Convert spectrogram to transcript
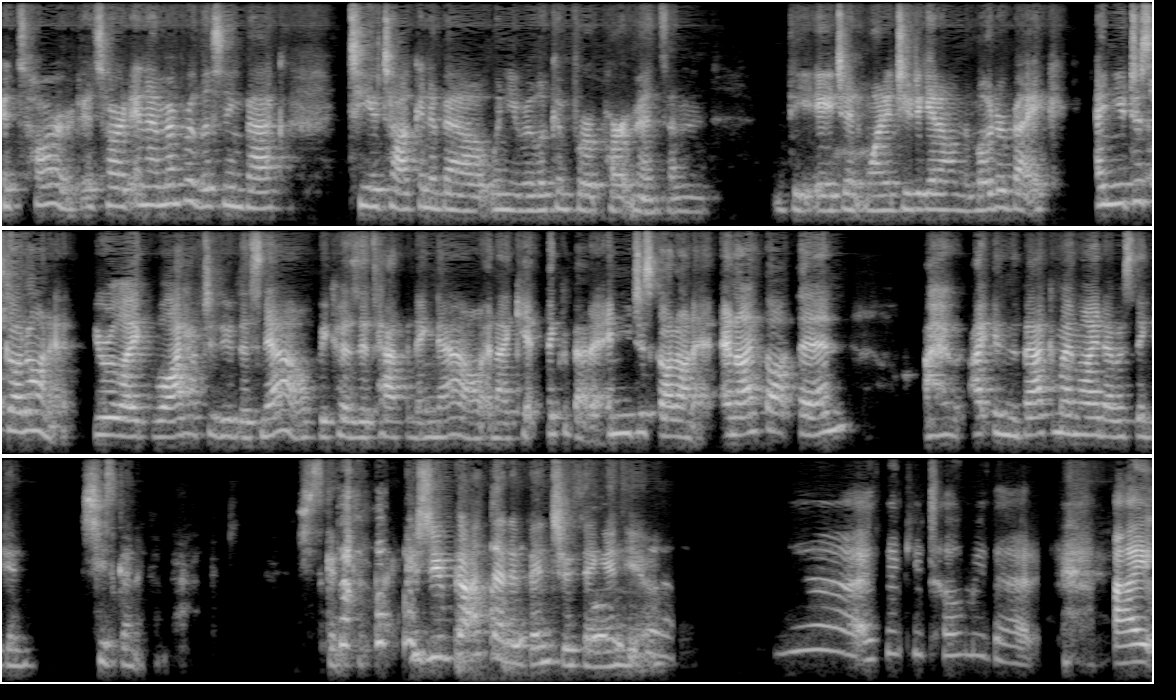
It's hard. It's hard. And I remember listening back to you talking about when you were looking for apartments and the agent wanted you to get on the motorbike and you just got on it. You were like, well, I have to do this now because it's happening now and I can't think about it. And you just got on it. And I thought then, I, I in the back of my mind, I was thinking, she's going to come back. She's going to come back because you've got that adventure thing in you. Yeah, I think you told me that. I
